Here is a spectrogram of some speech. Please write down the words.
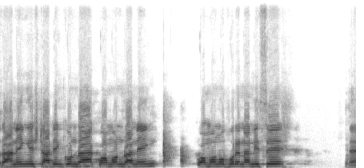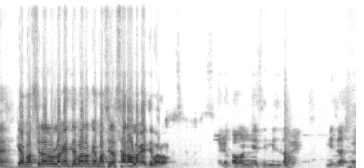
রানিং স্টার্টিং কোনটা কমন রানিং কমন উপরে না নিচে? হ্যাঁ ক্যাপাসিটারও লাগাইতে পারো ক্যাপাসিটার ছাড়াও লাগাইতে পারো। এটা কমন নিয়েছে নিচে যাবে। নিচে আসবে।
